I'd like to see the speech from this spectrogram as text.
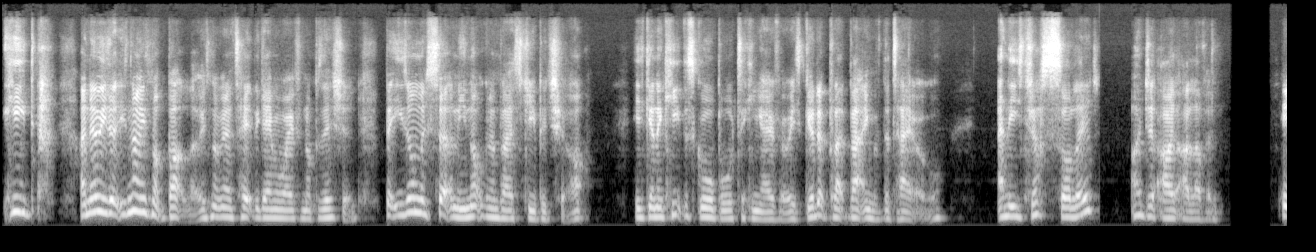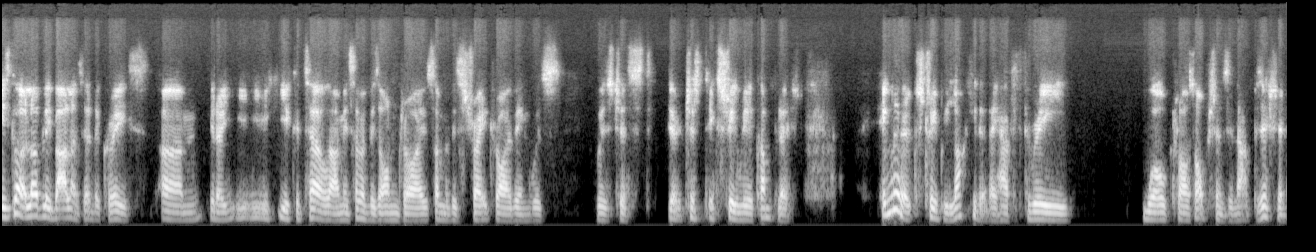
he, I know he's, he's no, he's not Buttler, He's not going to take the game away from opposition, but he's almost certainly not going to play a stupid shot. He's going to keep the scoreboard ticking over. He's good at batting with the tail, and he's just solid. I, just, I, I love him. He's got a lovely balance at the crease. Um, you know, you, you, could tell. I mean, some of his on drive, some of his straight driving was was just you know, just extremely accomplished. England are extremely lucky that they have three world class options in that position.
